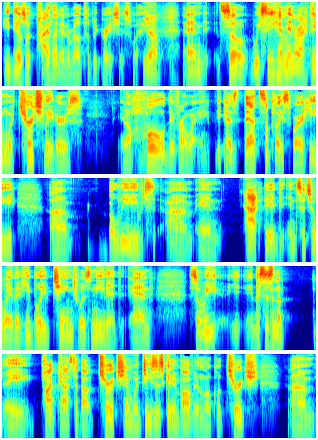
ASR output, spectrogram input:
He deals with Pilate in a relatively gracious way. Yeah. And so we see him interacting with church leaders in a whole different way because that's a place where he um, believed um, and acted in such a way that he believed change was needed. And so we this isn't a a podcast about church and would Jesus get involved in local church um,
